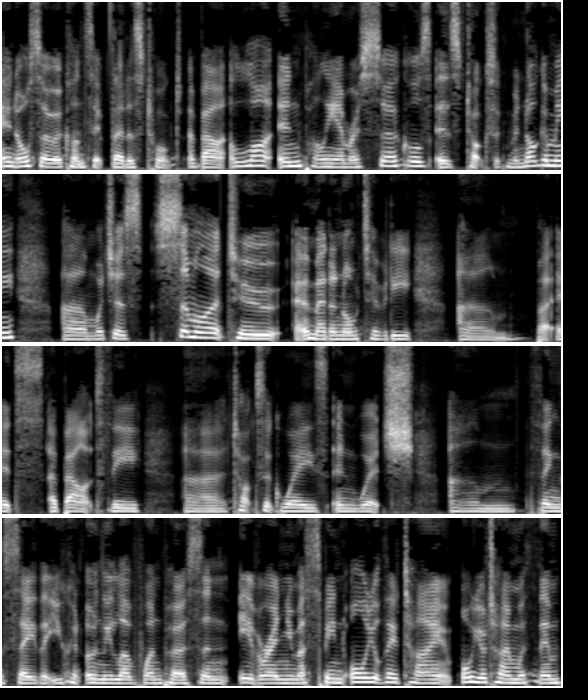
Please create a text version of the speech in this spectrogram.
And also, a concept that is talked about a lot in polyamorous circles is toxic monogamy, um, which is similar to amatonormativity, um, but it's about the uh, toxic ways in which um, things say that you can only love one person ever, and you must spend all your their time, all your time with them,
